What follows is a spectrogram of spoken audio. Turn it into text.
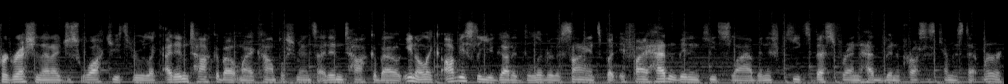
progression that I just walked you through, like I didn't talk about my accomplishments. I didn't talk about, you know, like obviously you got to deliver the science, but if I hadn't been in Keith's lab and if Keith's best friend hadn't been a process chemist at Merck,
